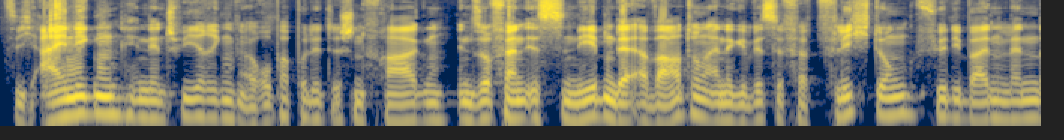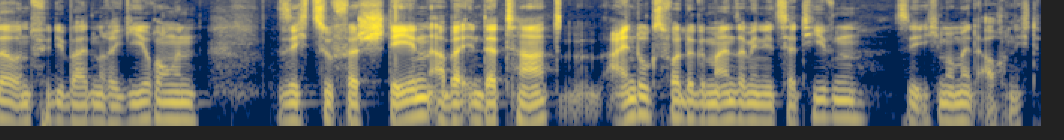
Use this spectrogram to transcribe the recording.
sich einigen in den schwierigen europapolitischen Fragen. Insofern ist neben der Erwartung eine gewisse Verpflichtung für die beiden Länder und für die beiden Regierungen, sich zu verstehen. Aber in der Tat, eindrucksvolle gemeinsame Initiativen sehe ich im Moment auch nicht.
